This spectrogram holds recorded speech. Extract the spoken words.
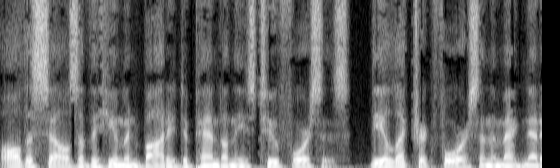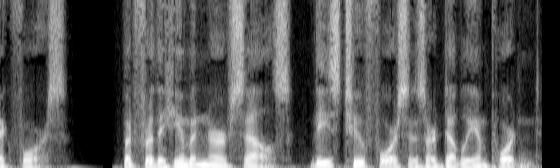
All the cells of the human body depend on these two forces, the electric force and the magnetic force. But for the human nerve cells, these two forces are doubly important,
